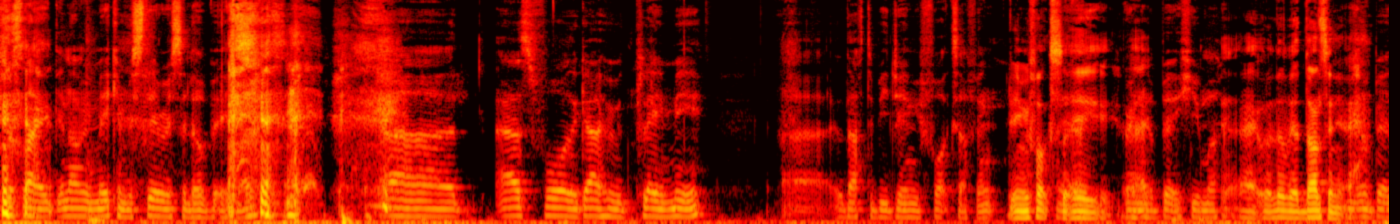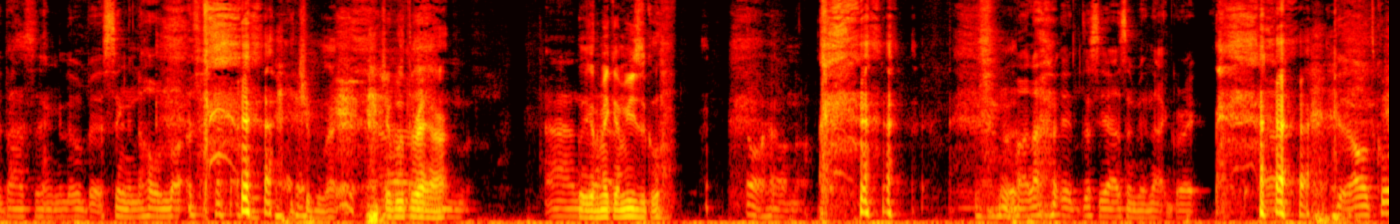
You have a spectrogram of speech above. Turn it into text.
just like you know, what I mean, making mysterious a little bit. You know? uh, as for the guy who would play me, uh, it would have to be Jamie Foxx, I think. Jamie Foxx. Yeah, Hey, bringing right, a bit of humor, right, with a little bit of dancing a little bit of dancing, a little bit of singing, the whole lot. triple, right. triple threat, huh? Um, And You're gonna make uh, a musical. Oh hell no! My life, it, this year hasn't been that great. Uh, I would call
